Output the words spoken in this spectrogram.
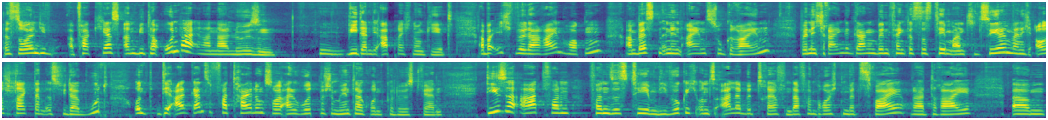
Das sollen die Verkehrsanbieter untereinander lösen wie dann die Abrechnung geht. Aber ich will da reinhocken, am besten in den einen Zug rein. Wenn ich reingegangen bin, fängt das System an zu zählen. Wenn ich aussteige, dann ist wieder gut. Und die ganze Verteilung soll algorithmisch im Hintergrund gelöst werden. Diese Art von, von Systemen, die wirklich uns alle betreffen, davon bräuchten wir zwei oder drei, ähm,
